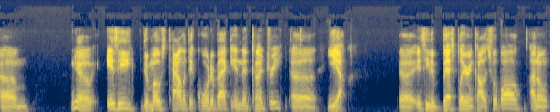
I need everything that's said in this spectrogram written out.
Um, you know, is he the most talented quarterback in the country? Uh, yeah. Uh, is he the best player in college football? I don't.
